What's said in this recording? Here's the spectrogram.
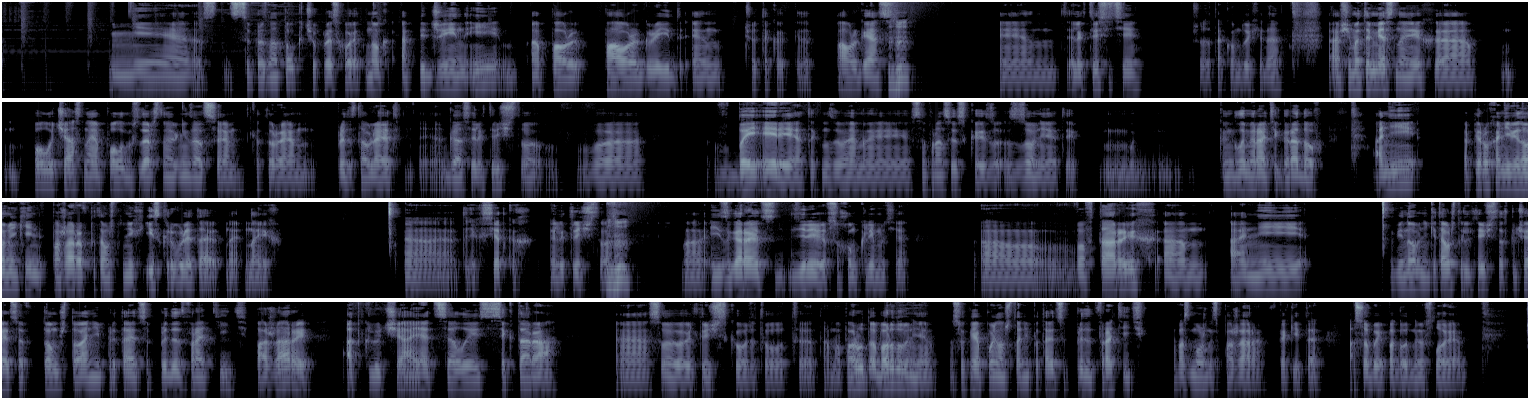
не супер знаток, что происходит, но а PG&E, а Power, Power Grid and что это такое? Power Gas Мгм. and Electricity, что-то в таком духе, да? В общем, это местная их э, получастная, полугосударственная организация, которая предоставляет э, газ и электричество в, в Bay Area, так называемой Сан-Франциской зо- зоне, этой конгломерате городов. Они, во-первых, они виновники пожаров, потому что у них искры вылетают на, на их э, этих сетках электричества Мгм. а, и загораются деревья в сухом климате. А, Во-вторых, ам, они виновники того, что электричество отключается, в том, что они пытаются предотвратить пожары, отключая целые сектора э, своего электрического вот этого вот э, там оборуд- оборудования. Насколько я понял, что они пытаются предотвратить возможность пожара в какие-то особые погодные условия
